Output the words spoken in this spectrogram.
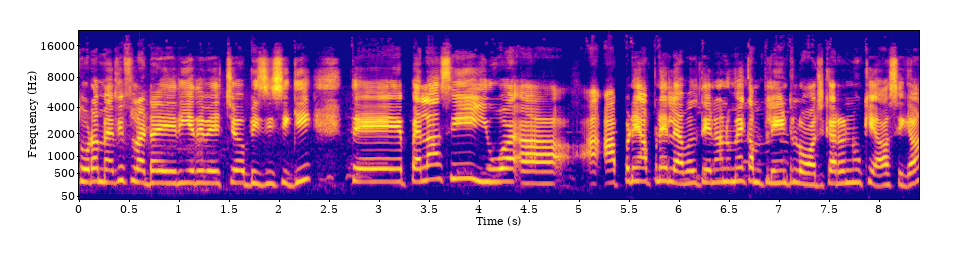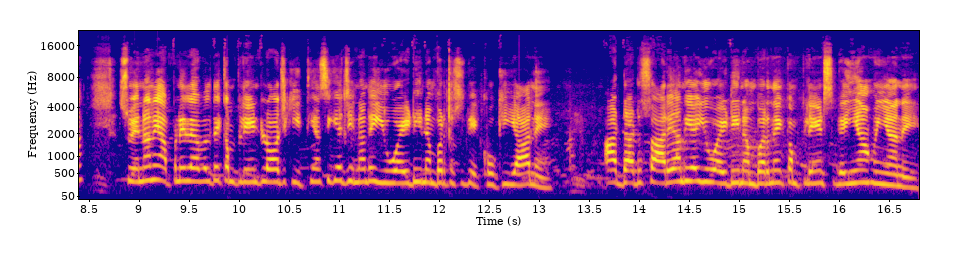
ਥੋੜਾ ਮੈਂ ਵੀ ਫਲੱਡ ਏਰੀਆ ਦੇ ਵਿੱਚ ਬਿਜ਼ੀ ਸੀਗੀ। ਤੇ ਪਹਿਲਾਂ ਅਸੀਂ ਯੂ ਆਪਣੇ ਆਪਣੇ ਲੈਵਲ ਤੇ ਇਹਨਾਂ ਨੂੰ ਮੈਂ ਕੰਪਲੇਂਟ ਲੌਜ ਕਰਨ ਨੂੰ ਕਿਹਾ ਸੀਗਾ। ਸੋ ਇਹਨਾਂ ਨੇ ਆਪਣੇ ਲੈਵਲ ਤੇ ਕੰਪਲੇਂਟ ਲੌਜ ਕੀਤੀਆਂ ਸੀਗੀਆਂ ਜਿਨ੍ਹਾਂ ਦੇ ਯੂਆਈਡੀ ਨੰਬਰ ਤੁਸੀਂ ਦੇਖੋ ਕਿ ਆ ਨੇ। ਅੱਡ ਅੱਡ ਸਾਰਿਆਂ ਦੀਆਂ ਯੂਆਈਡੀ ਨੰਬਰ ਨੇ ਕੰਪਲੇਂਟਸ ਗਈਆਂ ਹੋਈਆਂ ਨੇ।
